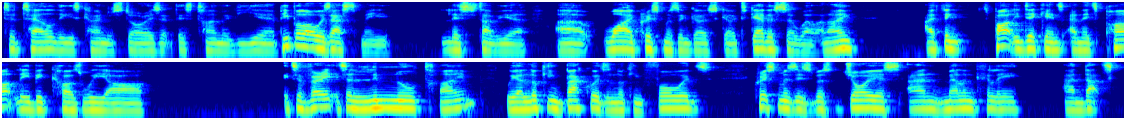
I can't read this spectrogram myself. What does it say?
to tell these kind of stories at this time of year people always ask me this time of year uh, why christmas and ghosts go together so well and i i think it's partly dickens and it's partly because we are it's a very it's a liminal time. We are looking backwards and looking forwards. Christmas is both joyous and melancholy, and that's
